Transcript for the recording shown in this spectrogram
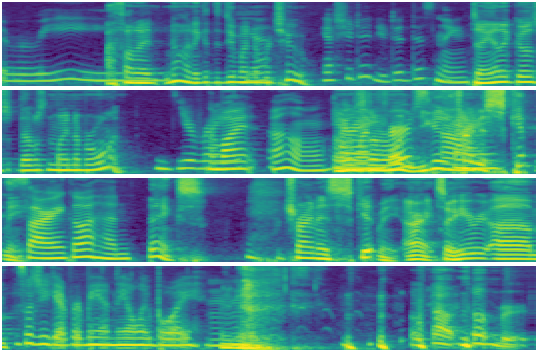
three. I thought I no, I didn't get to do my Yeah. number two. Yes, you did. You did Disney. Diana goes. That was my number one. You're Right. right. Why? Oh, That I was went number one. first. You guys are trying to skip me. Sorry, go ahead. Thanks for trying to skip me. All right, so here. Um, That's what you get for being the only boy. Mm-hmm. I'm outnumbered.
